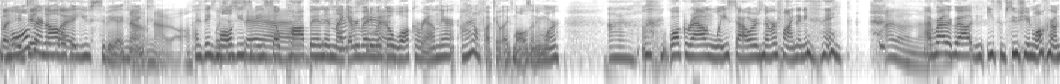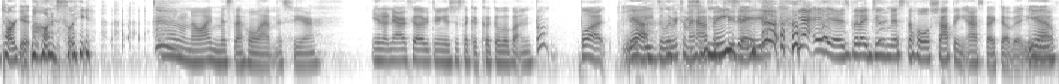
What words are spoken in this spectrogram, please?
But it malls did are look not what they used to be. I No, think. not at all. I think Which malls is used to be so sad. poppin', and like kinda everybody would sad. go walk around there. I don't fucking like malls anymore. Uh, Walk around, waste hours, never find anything. I don't know. I'd rather go out and eat some sushi and walk around Target. Honestly, I don't know. I miss that whole atmosphere. You know, now I feel everything is just like a click of a button. Boom. But it'll Yeah. be delivered to my house in two amazing. days. yeah, it is. But I do miss the whole shopping aspect of it. You Yeah. know?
